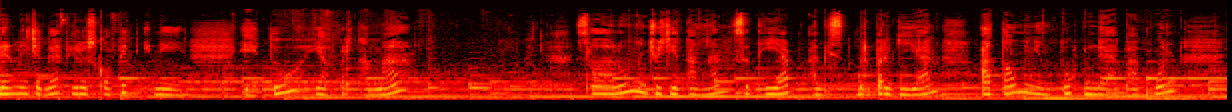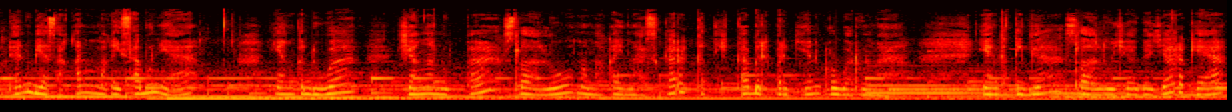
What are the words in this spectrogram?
dan mencegah virus COVID ini. Yaitu yang pertama, Selalu mencuci tangan setiap habis berpergian atau menyentuh benda apa pun dan biasakan memakai sabun ya. Yang kedua, jangan lupa selalu memakai masker ketika berpergian keluar rumah. Yang ketiga, selalu jaga jarak ya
